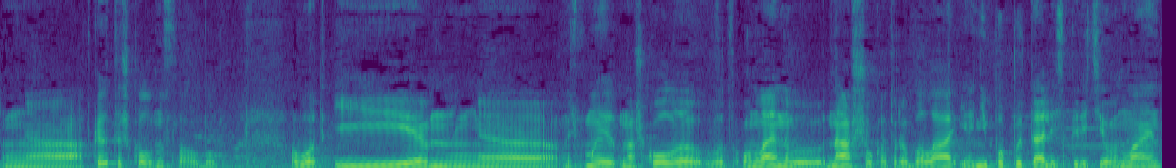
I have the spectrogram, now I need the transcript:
э, открытая школа, ну, слава богу. Вот, и э, значит, мы на школу вот, онлайновую, нашу, которая была, и они попытались перейти в онлайн,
